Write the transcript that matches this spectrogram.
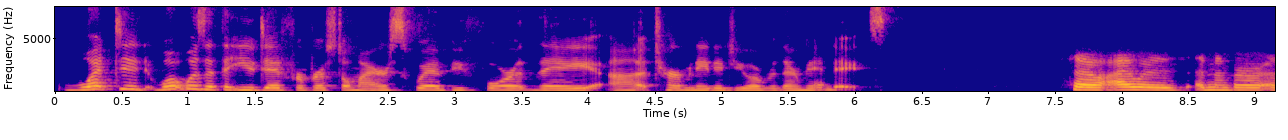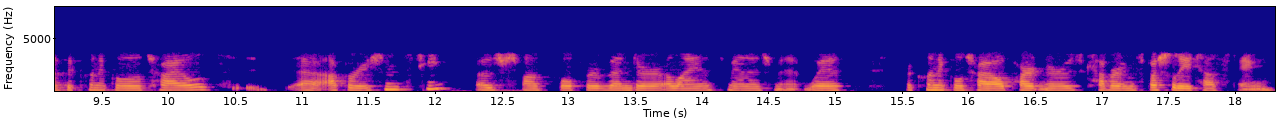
what did what was it that you did for Bristol Myers Squibb before they uh, terminated you over their mandates? So I was a member of the clinical trials uh, operations team. I was responsible for vendor alliance management with our clinical trial partners covering specialty testing.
